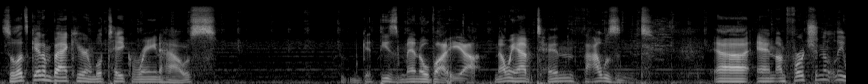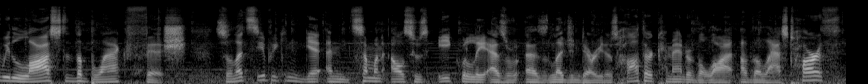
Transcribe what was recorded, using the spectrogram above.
So let's get him back here and we'll take Rain House. Get these men over here. Now we have 10,000. Uh, and unfortunately, we lost the Blackfish. So let's see if we can get and someone else who's equally as as legendary. There's Hother, commander of the lot of the Last Hearth.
